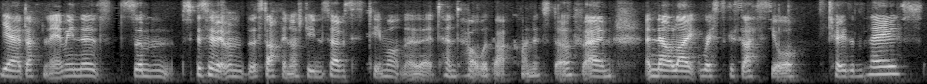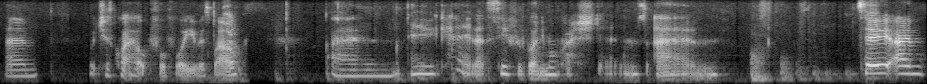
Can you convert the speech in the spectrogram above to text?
Yeah, definitely. I mean, there's some specific members of the staff in our student services team, aren't there, that tend to help with that kind of stuff. Um, and they'll like risk assess your chosen place, um, which is quite helpful for you as well. Um, okay, let's see if we've got any more questions. Um, so um,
